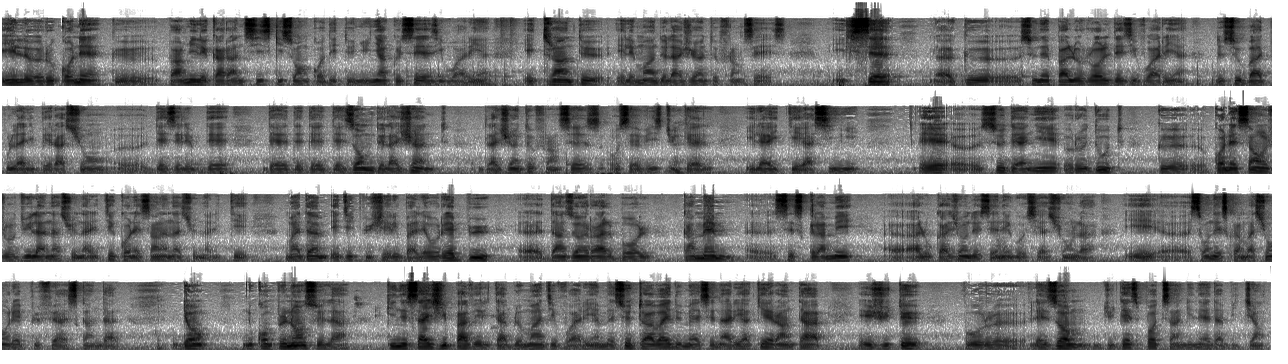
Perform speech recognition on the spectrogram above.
il reconnaît que parmi les 46 qui sont encore détenus, il n'y a que 16 Ivoiriens et 30 éléments de la junte française. Il sait euh, que euh, ce n'est pas le rôle des Ivoiriens de se battre pour la libération euh, des, hommes de la junte, de la junte française au service duquel il a été assigné. Et ce dernier redoute que, connaissant aujourd'hui la nationalité, connaissant la nationalité, Madame Edith Puchéry Ballet aurait pu, euh, dans un ras-le-bol, quand même euh, s'exclamer à l'occasion de ces négociations-là et son exclamation aurait pu faire scandale. Donc, nous comprenons cela, qu'il ne s'agit pas véritablement d'Ivoiriens, mais ce travail de mercenariat qui est rentable et juteux pour les hommes du despote sanguinaire d'Abidjan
